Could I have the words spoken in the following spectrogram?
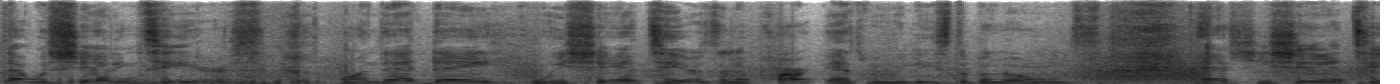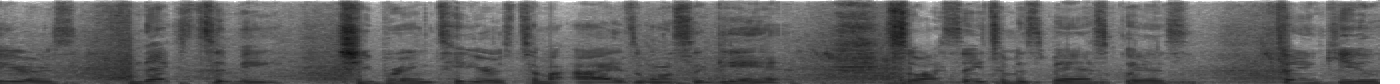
that was shedding tears. On that day, we shed tears in the park as we released the balloons. As she shed tears next to me, she bring tears to my eyes once again. So I say to Ms. Vasquez, thank you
